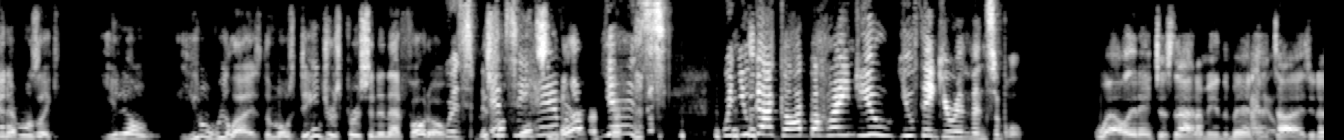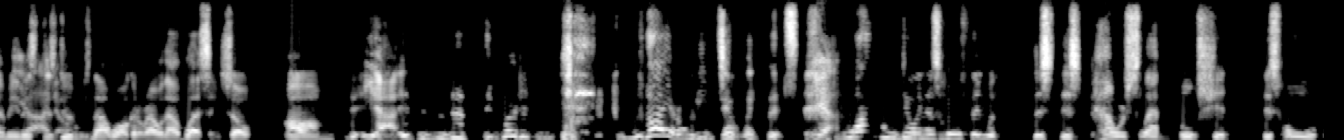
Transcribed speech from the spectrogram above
and everyone's like, you know, you don't realize the most dangerous person in that photo Was MC Hammer. Hammer. Yes. when you got God behind you, you think you're invincible. Well, it ain't just that. I mean, the man I had know. ties. You know, what I mean, this Yeah, I this know. dude was not walking around without blessing. So, um, th- yeah, it, it, it- where did, why are we doing this? Yeah. Why are we doing this whole thing with this this power slap bullshit? This whole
